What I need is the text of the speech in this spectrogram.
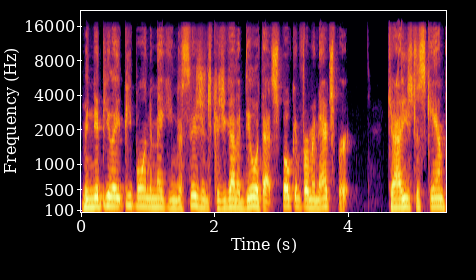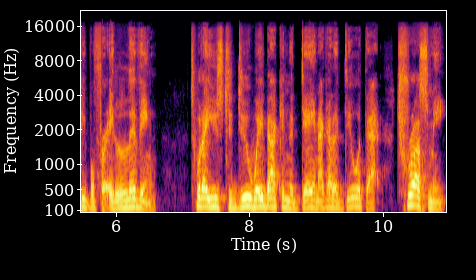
manipulate people into making decisions because you got to deal with that spoken from an expert. Okay. I used to scam people for a living. It's what I used to do way back in the day. And I got to deal with that. Trust me.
